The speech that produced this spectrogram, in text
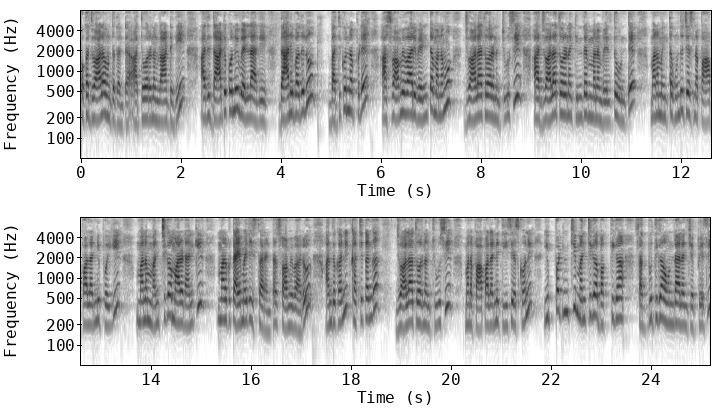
ఒక జ్వాల ఉంటుందంట. ఆ తోరణం లాంటిది. అది దాటుకొని వెళ్ళాలి. దాని బదులు బతికున్నప్పుడే ఆ స్వామివారి వెంట మనము జ్వాలాతోరణం చూసి ఆ జ్వాలాతోరణం కింద మనం వెళ్తూ ఉంటే మనం ఇంతకుముందు చేసిన పాపాలన్నీ పోయి మనం మంచిగా మారడానికి మనకు టైం అయితే ఇస్తారంట స్వామివారు. అందుకని ఖచ్చితంగా జ్వాలాతోరణం చూసి మన పాపాలన్నీ తీసేసుకొని ఇప్పటి నుంచి మంచిగా భక్తిగా సద్బుద్ధిగా ఉండాలని చెప్పేసి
